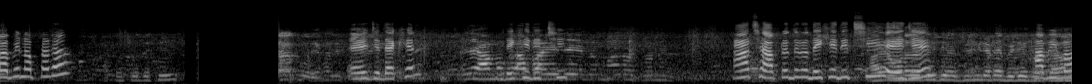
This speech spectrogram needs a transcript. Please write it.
পাবেন আপনারা। এই যে দেখেন দেখিয়ে দিচ্ছি। আচ্ছা আপনাদেরও দেখিয়ে দিচ্ছি এই যে হাবিবা।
